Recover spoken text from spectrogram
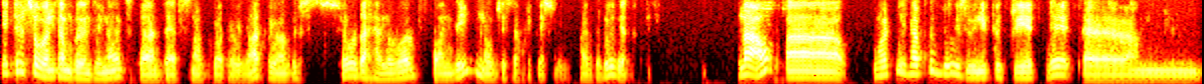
it will show welcome to Nginx, but that's not what we want. We want to show the hello world from the Node.js application. How to do that? Now, uh, what we have to do is we need to create a um,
